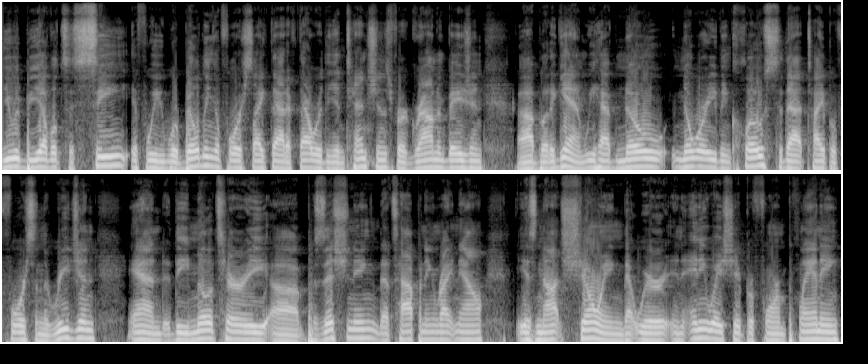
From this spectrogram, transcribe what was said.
you would be able to see if we were building a force like that, if that were the intentions for a ground invasion. Uh, but again, we have no nowhere even close to that type of force in the region, and the military uh, positioning that's happening right now is not showing that we're in any way, shape, or form planning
